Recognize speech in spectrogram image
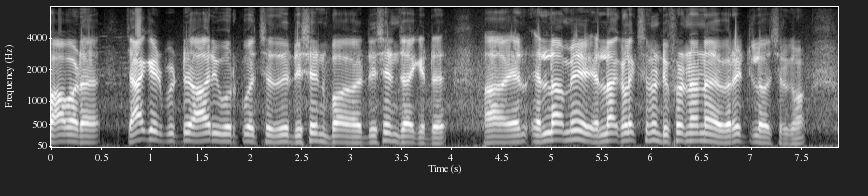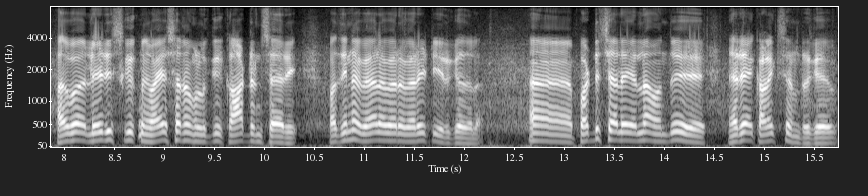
பாவாடை ஜாக்கெட் பிட்டு ஆரி ஒர்க் வச்சது டிசைன் பா டிசைன் ஜாக்கெட்டு. எல்லாமே எல்லா கலெக்ஷனும் டிஃப்ரெண்டான வெரைட்டியில் வச்சுருக்கோம். அதுபோல் லேடிஸ்க்கு கொஞ்சம் வயசானவங்களுக்கு காட்டன் சாரீ பார்த்திங்கன்னா வேறு வேறு வெரைட்டி இருக்குது அதில். பட்டு சேலையெல்லாம் வந்து நிறைய கலெக்ஷன் இருக்குது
